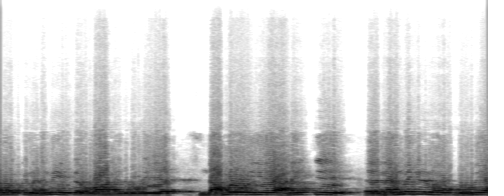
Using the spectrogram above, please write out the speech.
நமக்கு நன்மையை தருவான். இதனுடைய இந்த அமலுடைய அனைத்து நன்மைகளை நன்மைகளும் நமக்கு உண்மையாக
